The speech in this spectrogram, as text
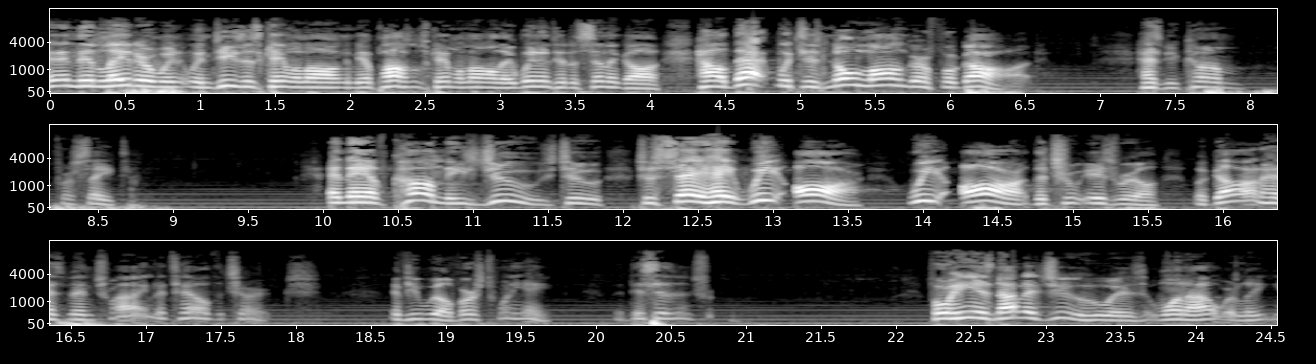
and then later when, when Jesus came along and the apostles came along, they went into the synagogue, how that which is no longer for God has become for Satan. And they have come, these Jews, to, to say, hey, we are, we are the true Israel. But God has been trying to tell the church, if you will, verse 28, that this isn't true. For he is not a Jew who is one outwardly,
